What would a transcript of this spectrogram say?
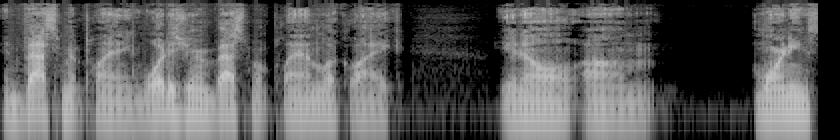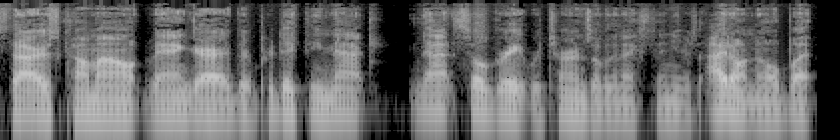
Investment planning. What does your investment plan look like? You know, um, Morningstar's come out, Vanguard, they're predicting not not so great returns over the next 10 years. I don't know, but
